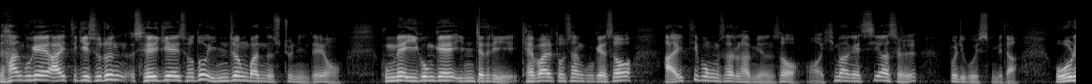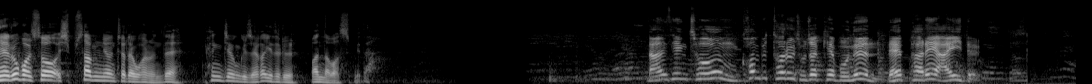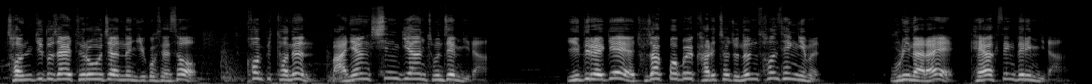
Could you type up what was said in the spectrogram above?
네, 한국의 IT 기술은 세계에서도 인정받는 수준인데요. 국내 이공계 인재들이 개발도상국에서 IT 봉사를 하면서 어, 희망의 씨앗을 뿌리고 있습니다. 올해로 벌써 13년째라고 하는데 팽재훈 기자가 이들을 만나봤습니다. 난생 처음 컴퓨터를 조작해보는 네팔의 아이들. 전기도 잘 들어오지 않는 이곳에서 컴퓨터는 마냥 신기한 존재입니다. 이들에게 조작법을 가르쳐주는 선생님은 우리나라의 대학생들입니다.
